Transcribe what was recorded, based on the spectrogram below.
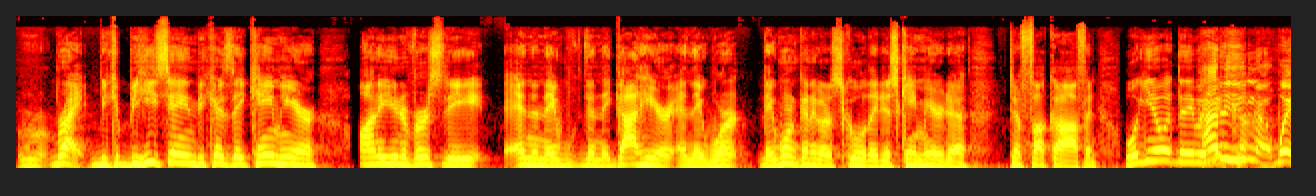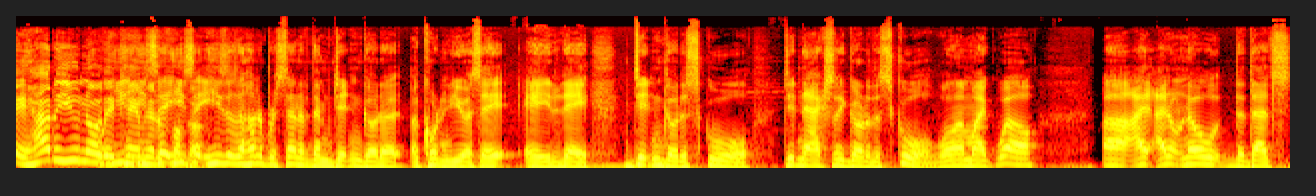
Right, because he's saying because they came here on a university, and then they then they got here and they weren't they weren't going to go to school. They just came here to to fuck off. And well, you know what? They would How do you co- know? Wait, how do you know they he, came he here said, to he, fuck he says 100% of them didn't go to, according to USA Today, didn't go to school, didn't actually go to the school. Well, I'm like, well, uh, I, I don't know that that's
